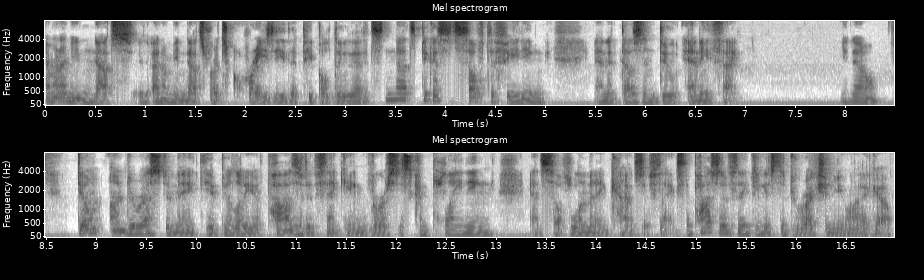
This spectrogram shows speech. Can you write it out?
I mean, I mean nuts. I don't mean nuts where it's crazy that people do that. It's nuts because it's self defeating and it doesn't do anything. You know, don't underestimate the ability of positive thinking versus complaining and self limiting kinds of things. The positive thinking is the direction you want to go.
